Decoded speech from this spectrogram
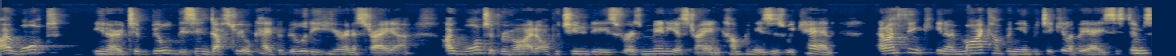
I want you know, to build this industrial capability here in Australia. I want to provide opportunities for as many Australian companies as we can. And I think, you know, my company in particular, BAE Systems,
